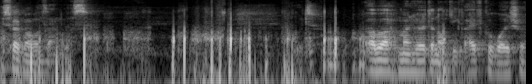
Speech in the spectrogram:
ist halt mal was anderes. Gut, aber man hört dann auch die Greifgeräusche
